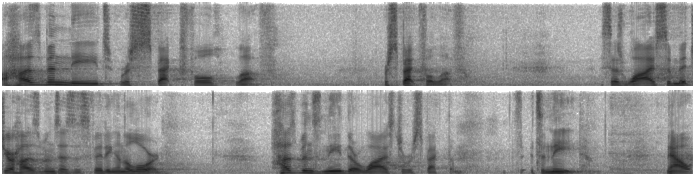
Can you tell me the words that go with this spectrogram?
A husband needs respectful love. Respectful love. It says, Wives, submit your husbands as is fitting in the Lord. Husbands need their wives to respect them, it's, it's a need. Now,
